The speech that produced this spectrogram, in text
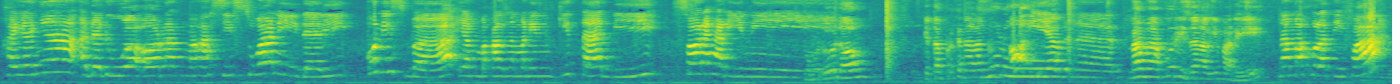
Kayaknya ada dua orang mahasiswa nih dari Unisba yang bakal nemenin kita di sore hari ini. Tunggu dulu dong. Kita perkenalan dulu. Oh iya bener. Nama aku Riza Algifari Nama aku Latifah.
